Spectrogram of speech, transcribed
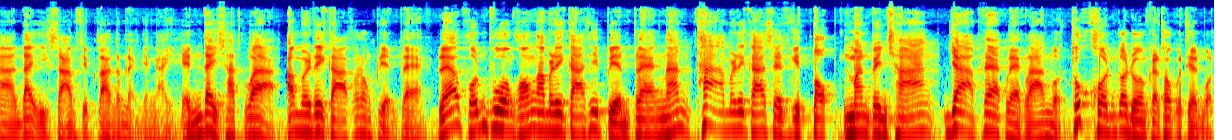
งานได้อีก 30 ล้านตำแหน่งยังไง เห็นได้ชัดว่าอเมริกาก็ต้องเปลี่ยนแปลง แล้วผลพวงของอเมริกาที่เปลี่ยนแปลงนั้น ถ้าอเมริกาเศรษฐกิจตก มันเป็นช้างหญ้าแพรกแหลกลานหมด ทุกคนก็โดนกระทบกระเทือนหมด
